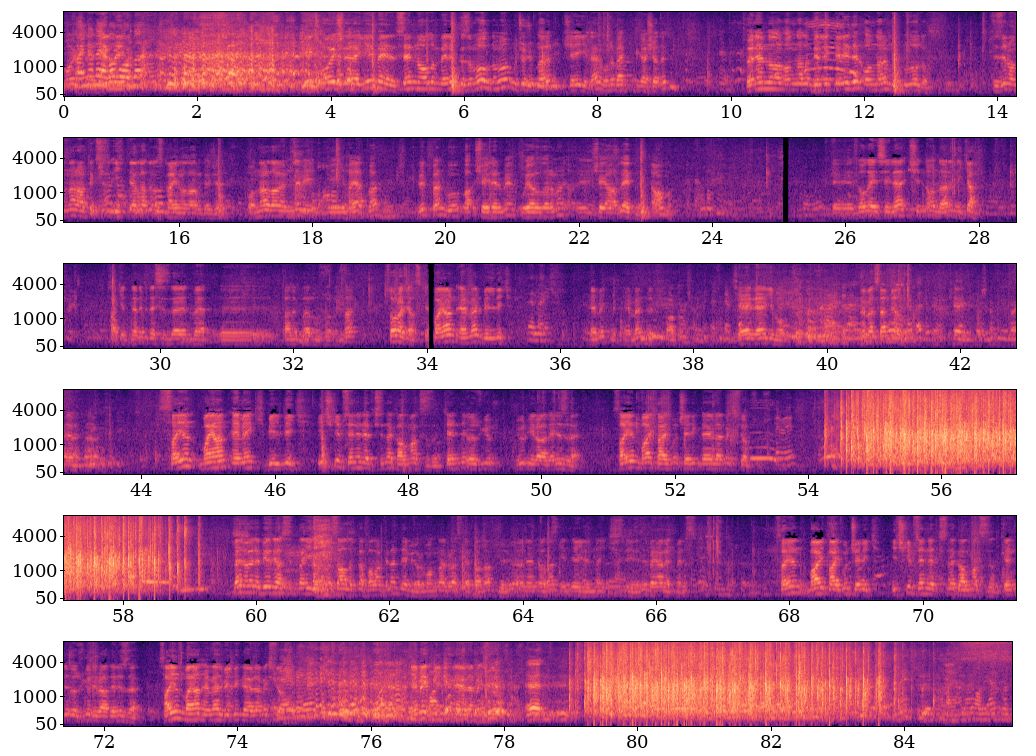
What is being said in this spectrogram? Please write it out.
O Kaynana yapam girmeyin. orada. Hiç o işlere girmeyin. Senin oğlum benim kızım oldu mu bu çocukların şeyi gider. Bunu ben yaşadık. Önemli olan onların birlikteliğidir, onların mutluluğudur. Sizin onlar artık siz ihtiyarladınız kaynalar gece. Onlar daha önünde bir, bir hayat var. Lütfen bu şeylerimi, uyarılarımı e, şey ardı etmeyin. Tamam mı? E, dolayısıyla şimdi onların nikah paketlerini bir de sizlerin ve e, tanıkların huzurunda soracağız. Bayan Emel Bildik. Emek. Emek mi? Emel mi? Pardon. KL gibi oldu. Hemen sen mi yazdın? Evet, evet. Sayın Bayan Emek Bildik, hiç kimsenin etkisinde kalmaksızın kendi özgür hür iradenizle Sayın Bay Tayfun Çelik'le evlenmek istiyor musunuz? Evet. Ben öyle bir yastıkta, iyiliğinde, sağlıkta falan filan demiyorum. Onlar biraz teferruat geliyor. Önemli olan eğilimde isteğinizi beyan etmeniz. Sayın Bay Tayfun Çelik, hiç kimsenin etkisinde kalmaksızın kendi özgür iradenizle Sayın Bayan Emel Bildik'le evlenmek istiyorsunuz. Emek Bildik'le evlenmek istiyorsunuz. Evet.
